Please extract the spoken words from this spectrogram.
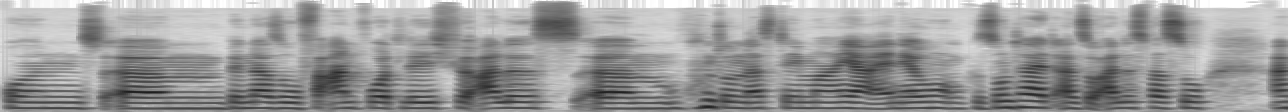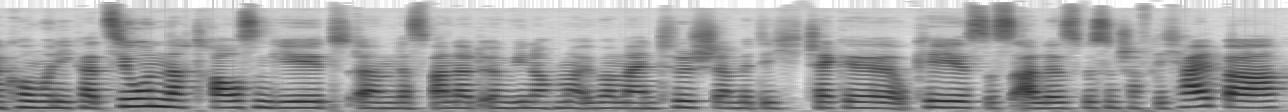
und ähm, bin da so verantwortlich für alles ähm, rund um das Thema ja, Ernährung und Gesundheit, also alles, was so an Kommunikation nach draußen geht. Ähm, das wandert irgendwie nochmal über meinen Tisch, damit ich checke, okay, ist das alles wissenschaftlich haltbar?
